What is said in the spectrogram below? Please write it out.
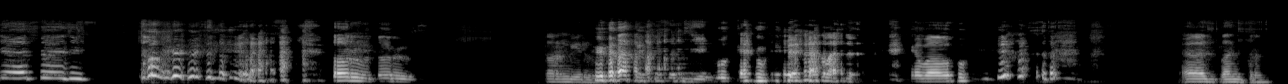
jatuh aja toru toru. Toren biru. Bukan. Apa tuh? gak mau. Eh, lanjut lanjut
